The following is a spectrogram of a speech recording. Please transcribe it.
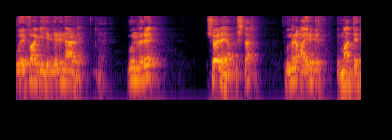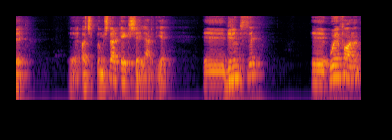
UEFA gelirleri nerede? Bunları şöyle yapmışlar. Bunları ayrı bir maddede e, açıklamışlar. Ek şeyler diye. E, birincisi e, UEFA'nın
